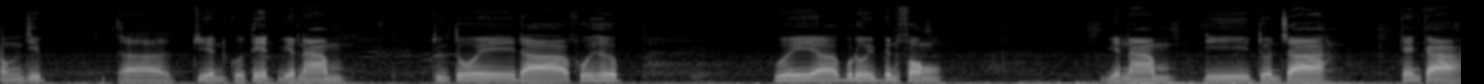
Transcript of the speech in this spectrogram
Trong dịp uh, chuyển của Tết Việt Nam, chúng tôi đã phối hợp với uh, bộ đội biên phòng Việt Nam đi tuần tra canh cả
